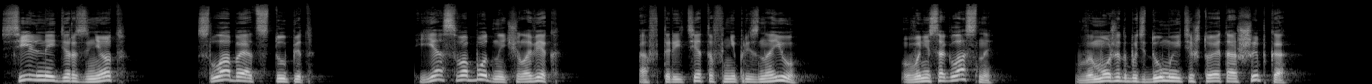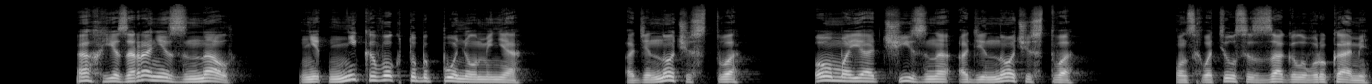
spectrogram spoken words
Сильный дерзнет, слабый отступит. Я свободный человек, авторитетов не признаю. Вы не согласны? Вы, может быть, думаете, что это ошибка? Ах, я заранее знал, нет никого, кто бы понял меня. Одиночество, о моя отчизна, одиночество. Он схватился за голову руками.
